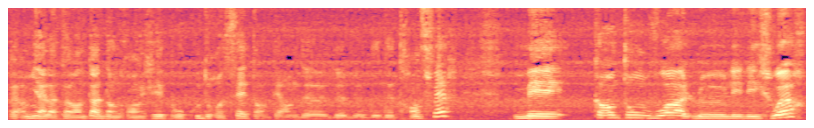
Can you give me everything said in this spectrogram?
permis à l'Atalanta d'engranger beaucoup de recettes en termes de, de, transfert. Mais quand on voit le, les, joueurs,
